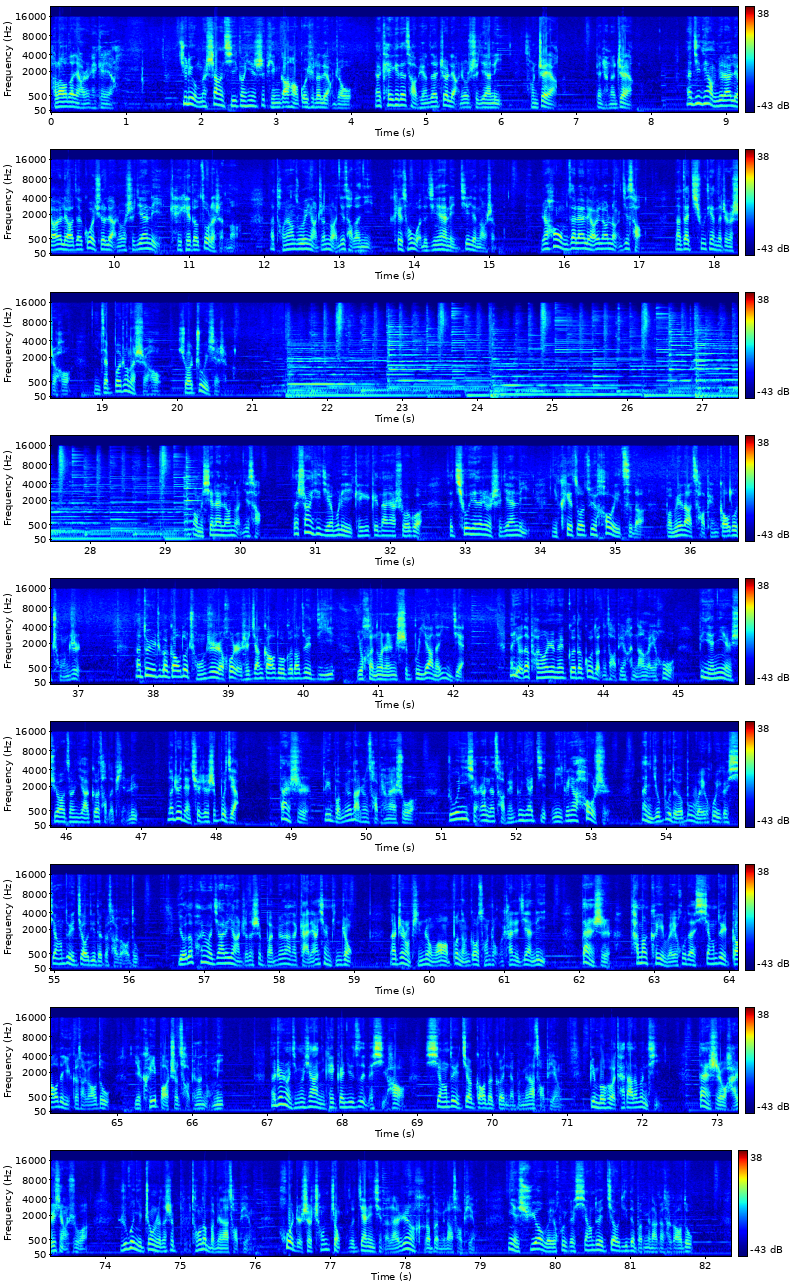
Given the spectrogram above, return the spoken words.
Hello，大家好，我是 KK 呀。距离我们上期更新视频刚好过去了两周，那 KK 的草坪在这两周时间里，从这样变成了这样。那今天我们就来聊一聊，在过去的两周时间里，KK 都做了什么。那同样作为养殖暖季草的你，可以从我的经验里借鉴到什么？然后我们再来聊一聊冷季草。那在秋天的这个时候，你在播种的时候需要注意些什么？那我们先来聊暖季草。在上一期节目里，KK 跟大家说过，在秋天的这个时间里，你可以做最后一次的博美达草坪高度重置。那对于这个高度重置，或者是将高度搁到最低，有很多人持不一样的意见。那有的朋友认为割得过短的草坪很难维护，并且你也需要增加割草的频率。那这点确实是不假。但是对于博美达这种草坪来说，如果你想让你的草坪更加紧密、更加厚实，那你就不得不维护一个相对较低的割草高度。有的朋友家里养殖的是博美达的改良型品种。那这种品种往往不能够从种子开始建立，但是它们可以维护在相对高的一个割草高度，也可以保持草坪的浓密。那这种情况下，你可以根据自己的喜好，相对较高的割你的本命大草坪，并不会有太大的问题。但是我还是想说，如果你种植的是普通的本命大草坪，或者是从种子建立起来的任何本命大草坪，你也需要维护一个相对较低的本命大割草高度，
